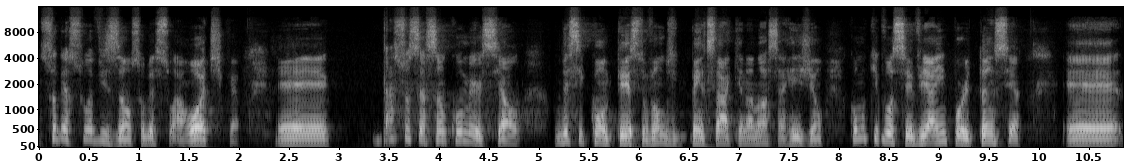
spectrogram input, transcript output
sobre a sua visão, sobre a sua ótica, é, da associação comercial, nesse contexto, vamos pensar aqui na nossa região, como que você vê a importância é,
